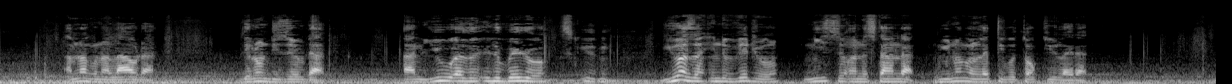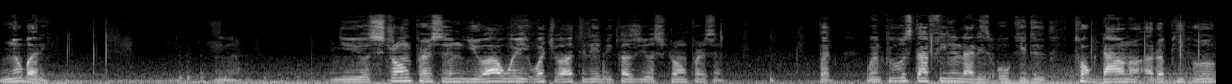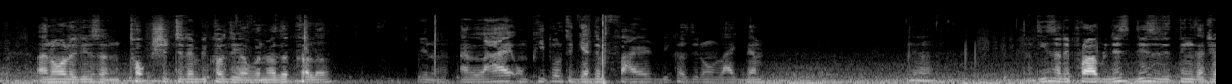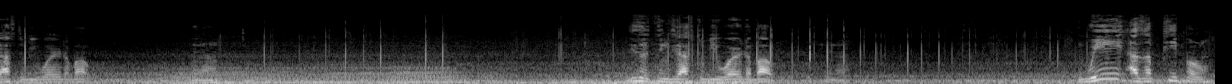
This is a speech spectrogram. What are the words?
I'm not going to allow that. They don't deserve that. And you as an individual, excuse me, you as an individual needs to understand that. You're not going to let people talk to you like that. Nobody. You know. You're a strong person. You are what you are today because you're a strong person. When people start feeling that it's okay to talk down on other people and all of this and talk shit to them because they have another color, you know, and lie on people to get them fired because they don't like them, you know, these are the problems. This, these are the things that you have to be worried about. You know. These are the things you have to be worried about. You know. We as a people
